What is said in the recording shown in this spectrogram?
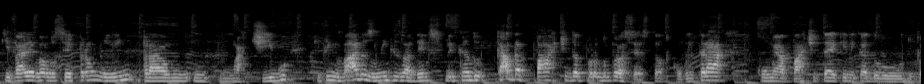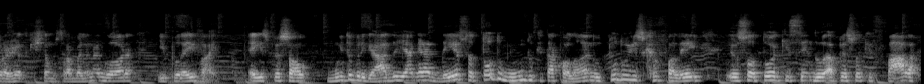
que vai levar você para um link, um, um, um, artigo que tem vários links lá dentro explicando cada parte da, do processo, tanto como entrar, como é a parte técnica do, do projeto que estamos trabalhando agora e por aí vai. É isso, pessoal. Muito obrigado e agradeço a todo mundo que está colando. Tudo isso que eu falei, eu só estou aqui sendo a pessoa que fala.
